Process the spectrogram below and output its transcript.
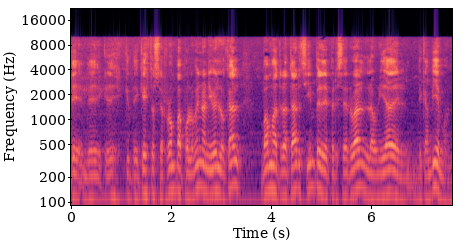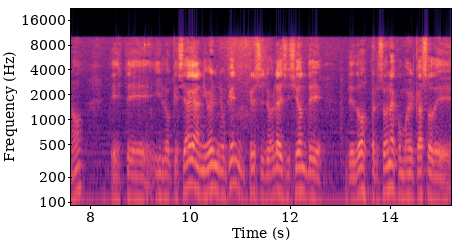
de, de que, de que esto se rompa, por lo menos a nivel local, vamos a tratar siempre de preservar la unidad del- de Cambiemos, ¿no? Este, y lo que se haga a nivel Neuquén, creo yo, la decisión de, de dos personas, como es el caso de,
